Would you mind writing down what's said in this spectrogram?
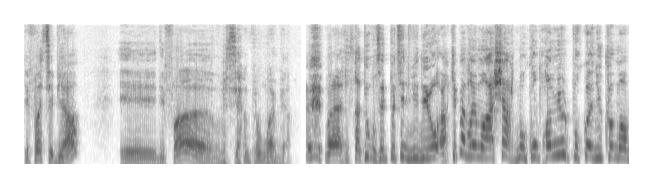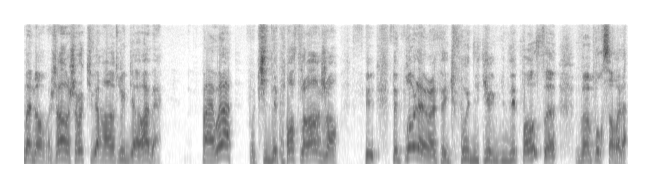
Des fois, c'est bien, et des fois, euh, c'est un peu moins bien. voilà, ce sera tout pour cette petite vidéo. Alors, qui n'est pas vraiment à charge, mais on comprend mieux le pourquoi du comment maintenant. À chaque fois que tu verras un truc, dire, ouais, ben, ben voilà, faut qu'ils dépensent leur argent. C'est le problème, c'est qu'il faut qu'ils dépensent 20%. Voilà.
